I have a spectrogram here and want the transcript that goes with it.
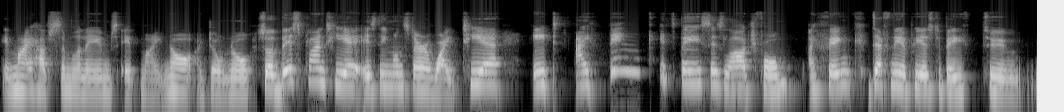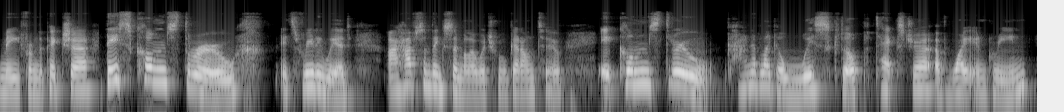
It might have similar names, it might not, I don't know. So this plant here is the Monstera White Tear. It, I think, its base is large form, I think. Definitely appears to be to me from the picture. This comes through It's really weird. I have something similar, which we'll get onto. It comes through kind of like a whisked up texture of white and green.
